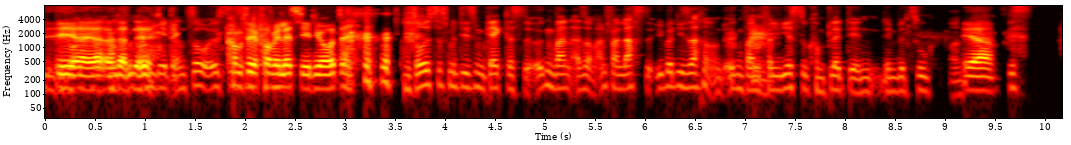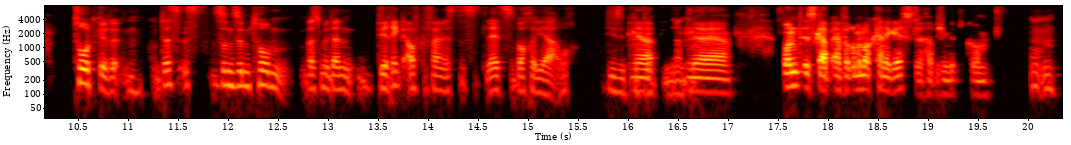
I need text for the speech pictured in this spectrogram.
die Ja, ja, und dann, äh, geht und so ist Kommst du dir vor wie letzte Idiot? so ist es mit diesem Gag, dass du irgendwann, also am Anfang lachst du über die Sache und irgendwann verlierst du komplett den, den Bezug. Und ja. ist totgeritten. Und das ist so ein Symptom, was mir dann direkt aufgefallen ist, dass letzte Woche ja auch diese Kritik Ja, genannt hat. ja, ja. Und es gab einfach immer noch keine Gäste, habe ich mitbekommen. Mhm.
